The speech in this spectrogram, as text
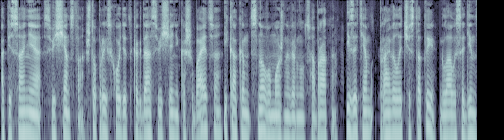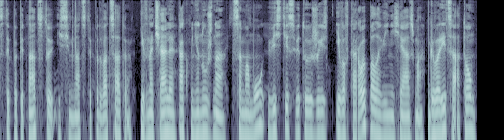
описание священства, что происходит, когда священник ошибается, и как им снова можно вернуться обратно. И затем правила чистоты, главы с 11 по 15 и с 17 по 20. И вначале, как мне нужно самому вести святую жизнь. И во второй половине хиазма говорится о том,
